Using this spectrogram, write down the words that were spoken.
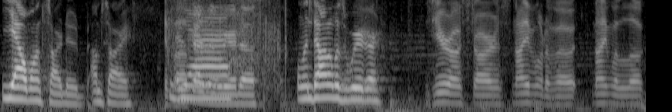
Yeah, one star, dude. I'm sorry. This guy's Yeah. a weirdo. Lindana was weirder. Zero stars. Not even gonna vote. Not even gonna look.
